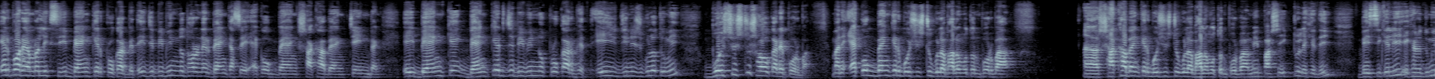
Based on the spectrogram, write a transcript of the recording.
এরপরে আমরা লিখছি ব্যাংকের প্রকারভেদ। এই যে বিভিন্ন ধরনের ব্যাংক আছে, একক ব্যাংক, শাখা ব্যাংক চেইন ব্যাংক, এই ব্যাংকে, ব্যাংকের যে বিভিন্ন প্রকারভেদ, এই জিনিসগুলো তুমি বৈশিষ্ট্য সহকারে পড়বা। মানে একক ব্যাংকের বৈশিষ্ট্যগুলো ভালো মতন পড়বা শাখা ব্যাংকের বৈশিষ্ট্যগুলো ভালো মতন পড়বা। আমি পাশে একটু লিখে দিই। বেসিক্যালি এখানে তুমি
